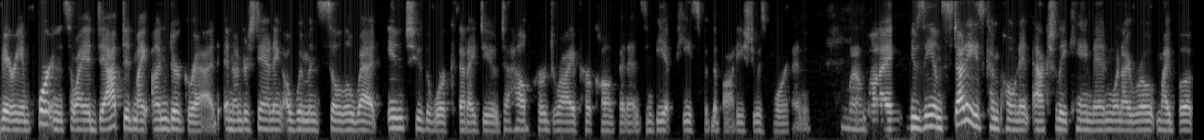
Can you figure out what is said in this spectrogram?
very important. So, I adapted my undergrad and understanding a woman's silhouette into the work that I do to help her drive her confidence and be at peace with the body she was born in Wow. my museum studies component actually came in when I wrote my book,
